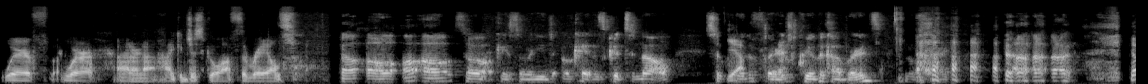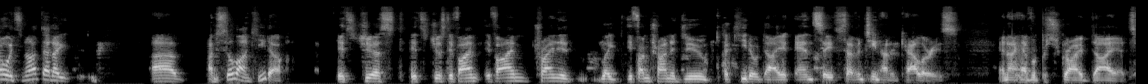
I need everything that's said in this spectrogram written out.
Where where I don't know, I can just go off the rails. Uh oh, uh oh. So, okay, so we need to, okay, that's good to know. So, clear Yeah. the fridge, clear the cupboards. No, it's not that I. Uh, I'm still on keto. It's just, it's just if I'm if I'm trying to like if I'm trying to do a keto diet and say 1,700 calories, and I have a prescribed diet,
